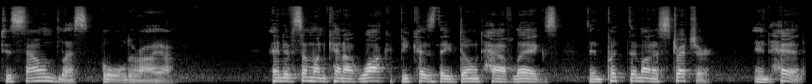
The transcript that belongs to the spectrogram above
to soundless Bolderāja. And if someone cannot walk because they don't have legs, then put them on a stretcher and head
